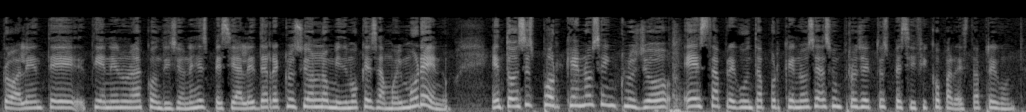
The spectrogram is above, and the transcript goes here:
probablemente tienen unas condiciones especiales de reclusión, lo mismo que Samuel Moreno. Entonces, ¿por qué no se incluyó esta pregunta? ¿Por qué no se hace un proyecto específico para esta pregunta?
